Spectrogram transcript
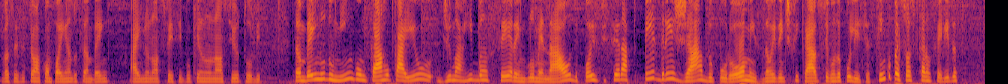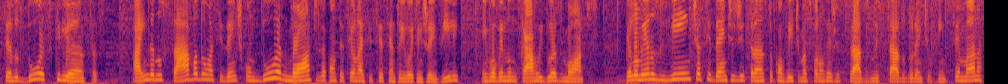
que vocês estão acompanhando também aí no nosso Facebook e no nosso YouTube. Também no domingo, um carro caiu de uma ribanceira em Blumenau depois de ser apedrejado por homens não identificados, segundo a polícia. Cinco pessoas ficaram feridas, sendo duas crianças. Ainda no sábado, um acidente com duas mortes aconteceu na SC-108 em Joinville, envolvendo um carro e duas motos. Pelo menos 20 acidentes de trânsito com vítimas foram registrados no estado durante o fim de semana,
